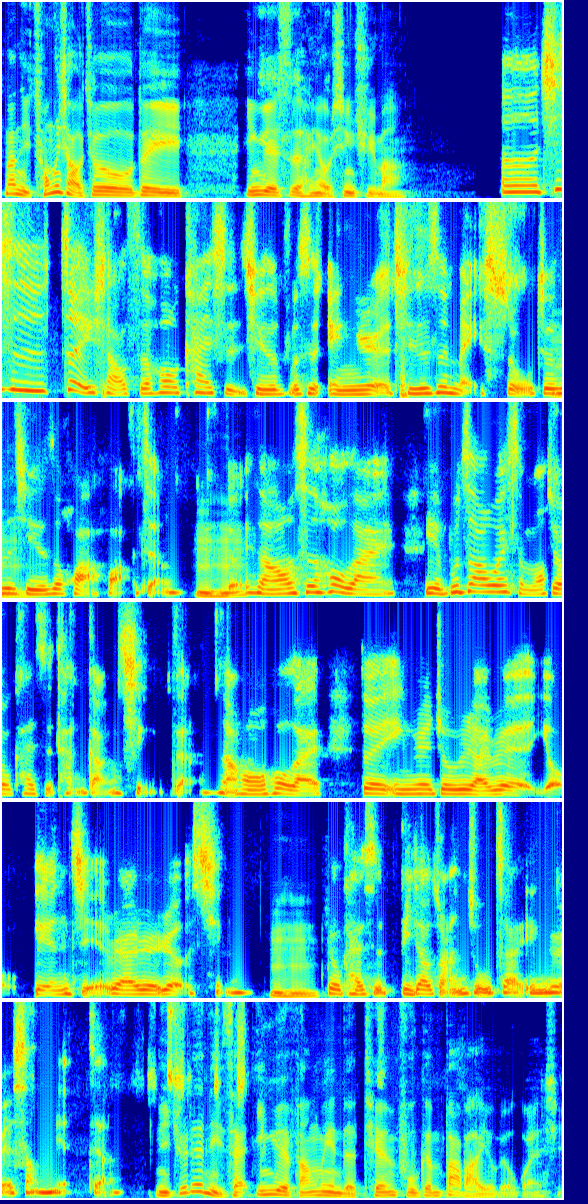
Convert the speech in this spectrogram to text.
那你从小就对音乐是很有兴趣吗？呃，其实最小时候开始其实不是音乐，其实是美术，就是嗯其实是画画这样。嗯哼，对，然后是后来也不知道为什么就开始弹钢琴这样，然后后来对音乐就越来越有连接，越来越热情，嗯哼。就开始比较专注在音乐上面这样。你觉得你在音乐方面的天赋跟爸爸有没有关系？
